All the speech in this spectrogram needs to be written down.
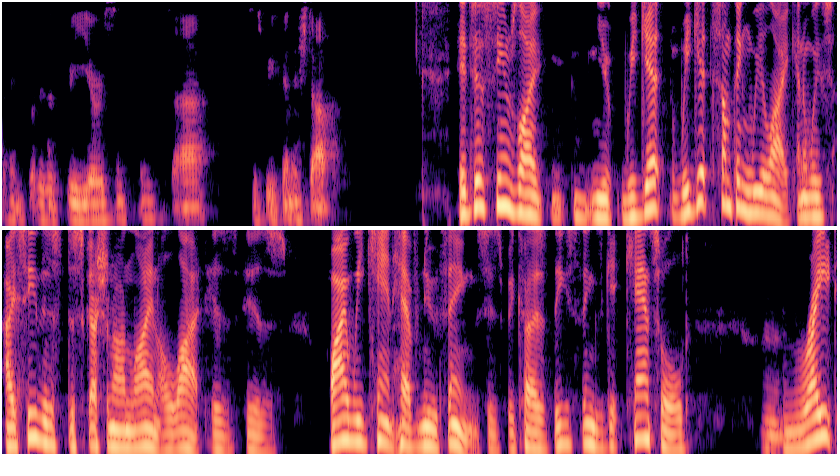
I think what is it three years since since uh, since we finished up. It just seems like you we get we get something we like, and we I see this discussion online a lot. Is is why we can't have new things is because these things get canceled mm. right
